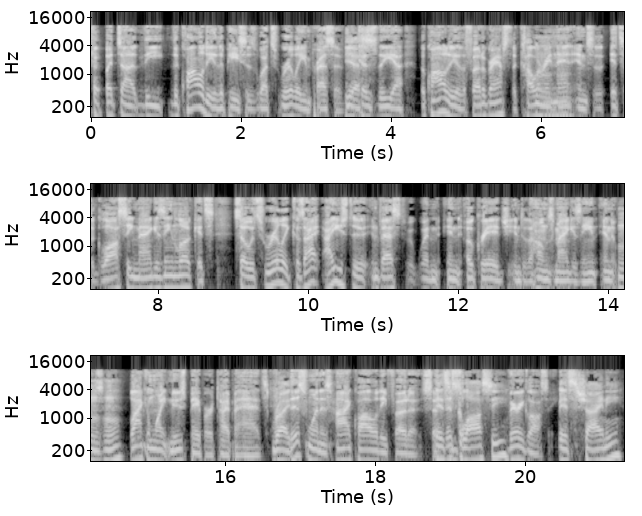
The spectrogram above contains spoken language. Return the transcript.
bit. But uh, the the quality of the piece is what's really impressive Yes. because the uh, the quality of the photographs, the color in Mm-hmm. it, and it's a, it's a glossy magazine look. It's so it's really because I I used to invest when in Oak Ridge into the Homes magazine, and it was black and white newspaper type of ads. Mm-hmm. Right. This one is high quality photos. So It's glossy. very glossy. it's shiny.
